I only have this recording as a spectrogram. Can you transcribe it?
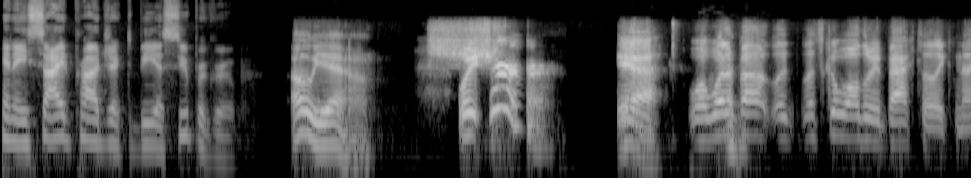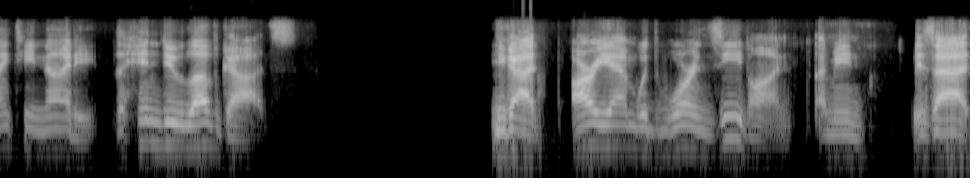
can a side project be a supergroup? Oh yeah. Wait. sure. Yeah. Yeah. Well, what about let, let's go all the way back to like 1990, the Hindu love gods. You got REM with Warren Zevon. I mean, is that,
